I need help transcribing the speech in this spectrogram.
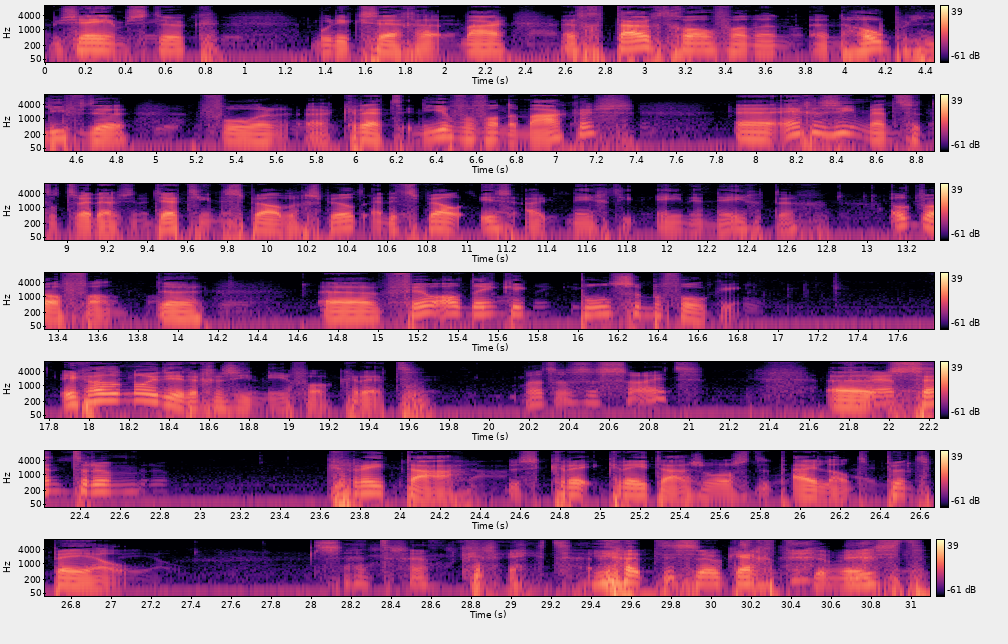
museumstuk, moet ik zeggen. Maar het getuigt gewoon van een, een hoop liefde voor Cred. In ieder geval van de makers. En gezien mensen tot 2013 het spel hebben gespeeld, en dit spel is uit 1991, ook wel van de eh, veelal denk ik Poolse bevolking. Ik had het nooit eerder gezien in ieder geval, Cred. Wat was de site? Cret. Centrum Creta. Dus Cre- Creta, zoals het eiland. .pl. Centrum Creta. Ja, het is ook echt de meest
